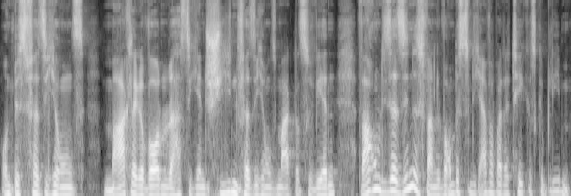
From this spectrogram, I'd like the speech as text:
und bist Versicherungsmakler geworden oder hast dich entschieden, Versicherungsmakler zu werden. Warum dieser Sinneswandel? Warum bist du nicht einfach bei der Tekes geblieben?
